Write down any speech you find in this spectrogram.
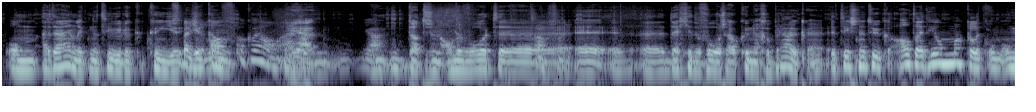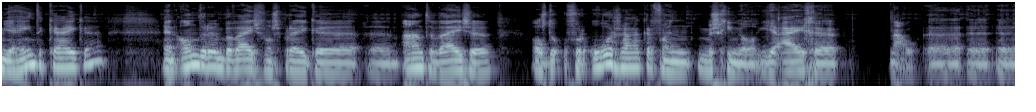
Om uiteindelijk natuurlijk kun je, je kan, ook wel. Nou ja, ja. dat is een ander woord dat je ervoor zou kunnen gebruiken. Het is natuurlijk altijd heel makkelijk om om je heen te kijken en anderen bij wijze van spreken aan te wijzen als de veroorzaker van misschien wel je eigen nou, uh, uh,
